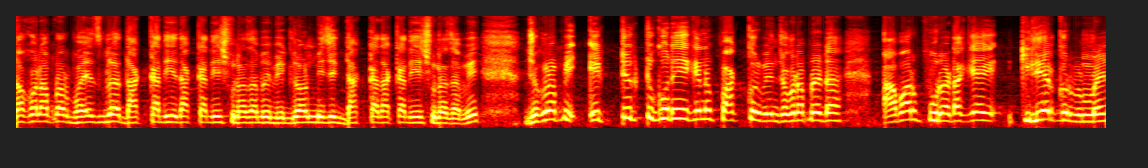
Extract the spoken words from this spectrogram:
তখন আপনার ভয়েসগুলো ধাক্কা দিয়ে ধাক্কা দিয়ে শোনা যাবে ব্যাকগ্রাউন্ড মিউজিক ধাক্কা ধাক্কা দিয়ে শোনা যাবে। যখন আপনি একটু একটু করে এখানে ফাঁক করবেন, যখন আপনি এটা আবার পুরোটাকে ক্লিয়ার করবেন মানে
